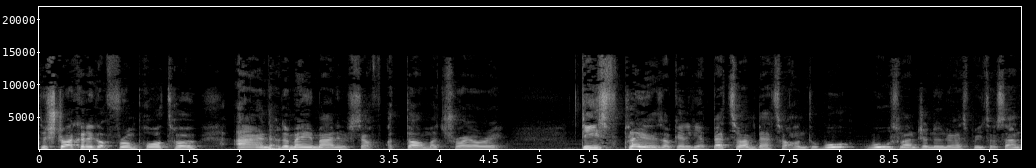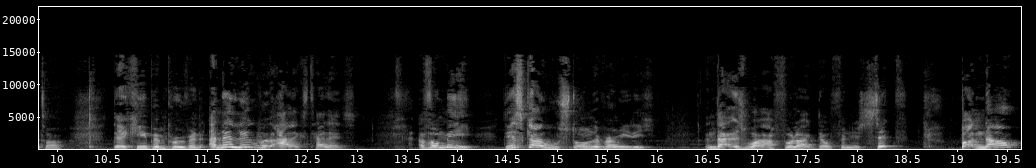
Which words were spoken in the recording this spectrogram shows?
the striker they got from Porto, and the main man himself, Adama Traore. These players are going to get better and better under Wolves manager Nuno Espirito Santo. They keep improving, and they're linked with Alex Telles. And for me, this guy will storm the Premier League, and that is why I feel like they'll finish sixth. But now,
